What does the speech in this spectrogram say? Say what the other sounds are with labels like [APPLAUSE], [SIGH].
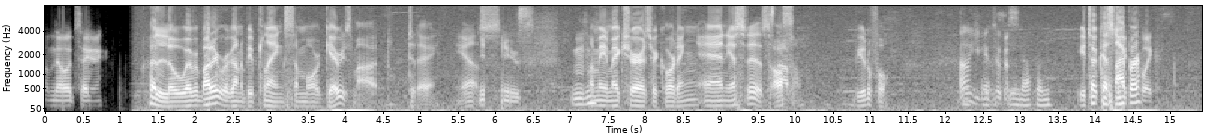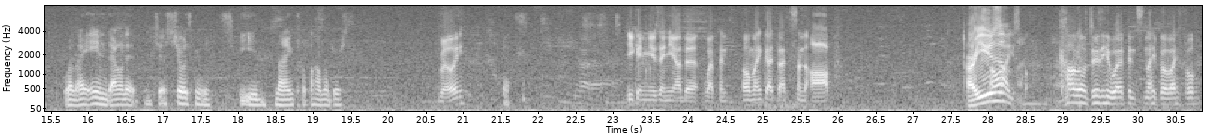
From no say Hello everybody, we're gonna be playing some more Garry's Mod today. Yes. Yes. Mm-hmm. Let me make sure it's recording, and yes it is. Stop. Awesome. Beautiful. Oh, you, you took a see nothing. You took a sniper? click. When I aim down, it just shows me speed nine kilometers. Really? Yes. You can use any other weapon. Oh my god, that's an op. Are you Oh, using... you sp- Call of Duty weapon sniper rifle.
